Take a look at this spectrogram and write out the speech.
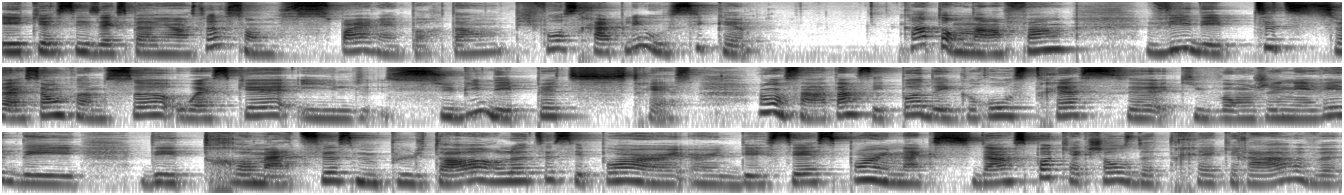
et que ces expériences-là sont super importantes. Puis il faut se rappeler aussi que quand ton enfant vit des petites situations comme ça, où est-ce qu'il subit des petits stress, là, on s'entend, c'est pas des gros stress euh, qui vont générer des, des traumatismes plus tard, là, tu c'est pas un, un décès, c'est pas un accident, c'est pas quelque chose de très grave,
